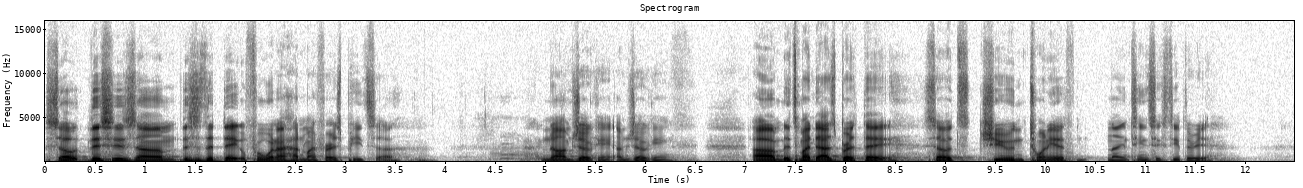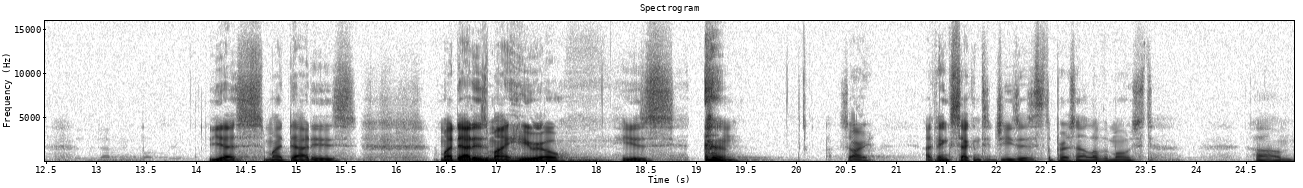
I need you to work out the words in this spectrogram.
So this is um, this is the date for when I had my first pizza. No, I'm joking. I'm joking. Um, it's my dad's birthday, so it's June twentieth, nineteen sixty-three. Yes, my dad is. My dad is my hero. He is. sorry, I think second to Jesus, the person I love the most. Um,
